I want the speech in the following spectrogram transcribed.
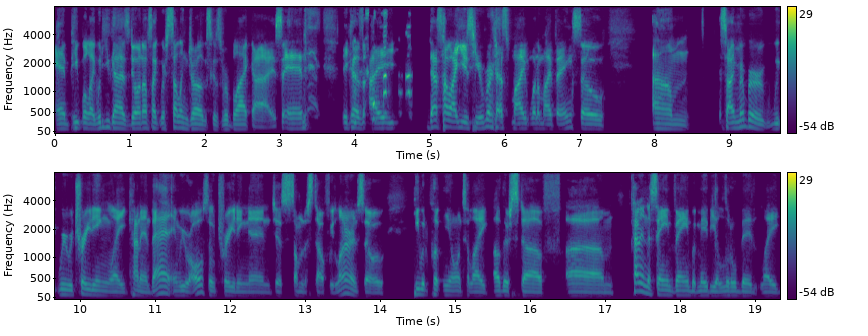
and people like what are you guys doing i was like we're selling drugs because we're black guys and because i that's how i use humor that's my one of my things so um so I remember we, we were trading like kind of in that, and we were also trading in just some of the stuff we learned. So he would put me on to like other stuff, um, kind of in the same vein, but maybe a little bit like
